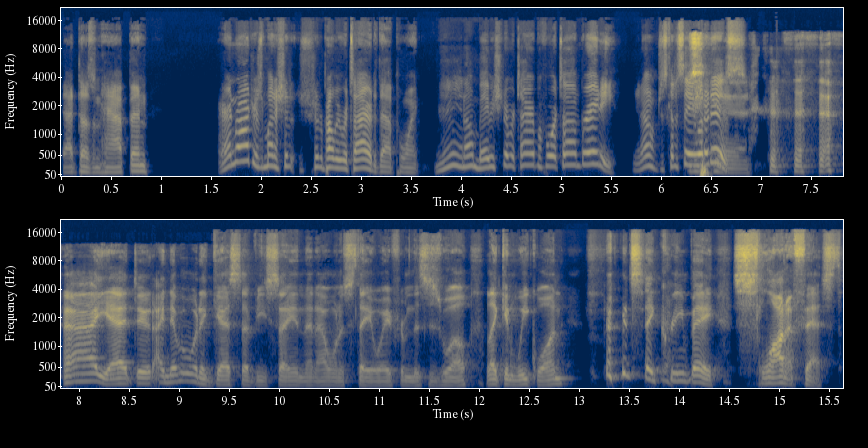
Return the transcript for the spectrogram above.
That doesn't happen. Aaron Rodgers might have should, should have probably retired at that point. Yeah, you know, maybe should have retired before Tom Brady. You know, just gonna say what it is. yeah, dude. I never would have guessed I'd be saying that I want to stay away from this as well. Like in week one, I would say Green Bay slaughter fest.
